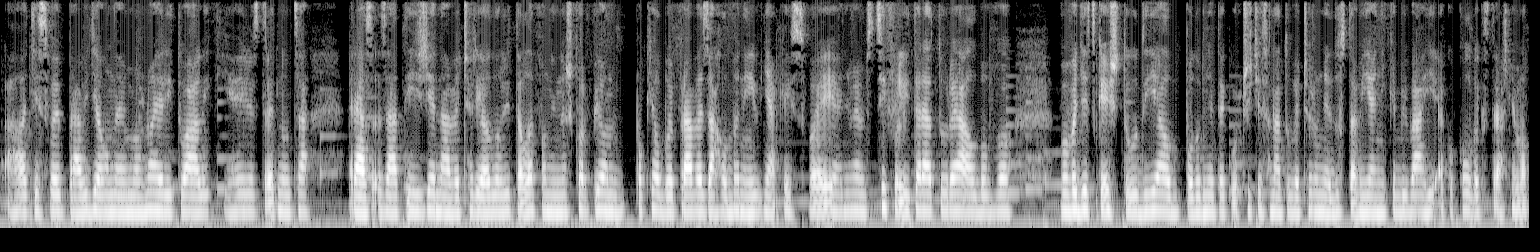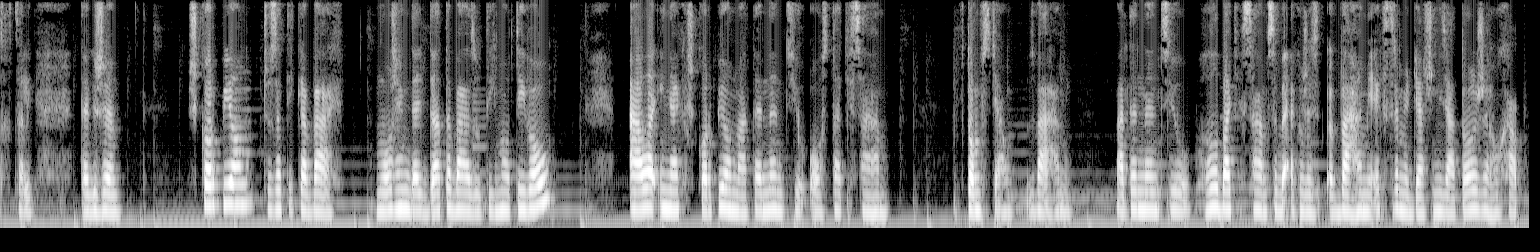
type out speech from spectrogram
tie svoje pravidelné, možno aj rituáliky, hej, že stretnúť sa raz za týždeň na večeri a odložiť telefóny na škorpión, pokiaľ bude práve zahlbený v nejakej svojej, ja neviem, sci-fi literatúre alebo v, vo vedeckej štúdii alebo podobne, tak určite sa na tú večeru nedostaví ani keby váhy akokoľvek strašne moc chceli. Takže škorpión, čo sa týka váh, môžem dať databázu tých motivov, ale inak škorpión má tendenciu ostať sám v tom vzťahu s váhami. má tendenciu hlbať sám sebe, akože váha mi extrémne vďačný za to, že ho chápu.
